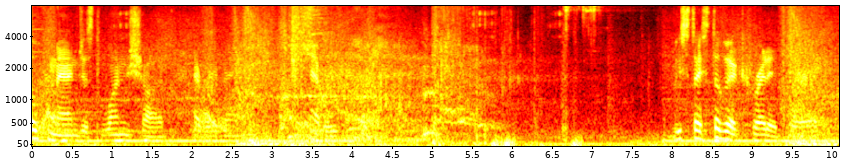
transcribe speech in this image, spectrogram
Kill command just one shot everything. Everything. At least I still get credit for it.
